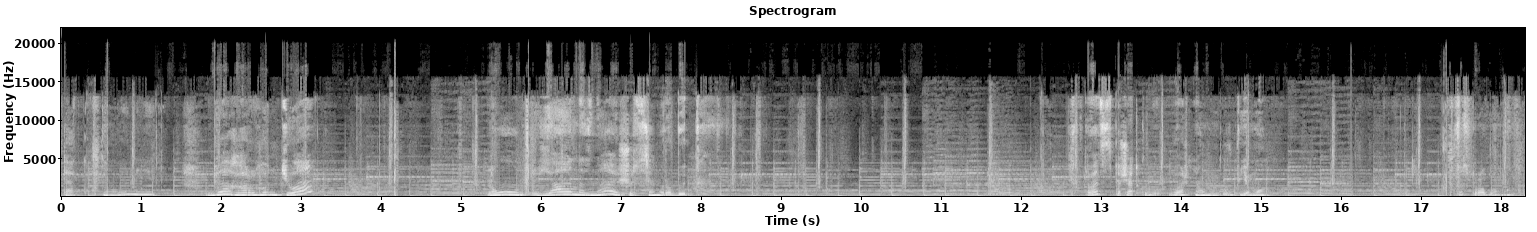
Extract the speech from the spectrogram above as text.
Так, ну ви мені. Два гаргантюа? Ну, я не знаю, що з цим робити. Давайте спочатку важного вб'ємо. Спробуємо.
